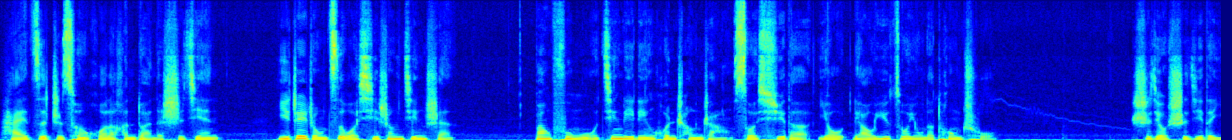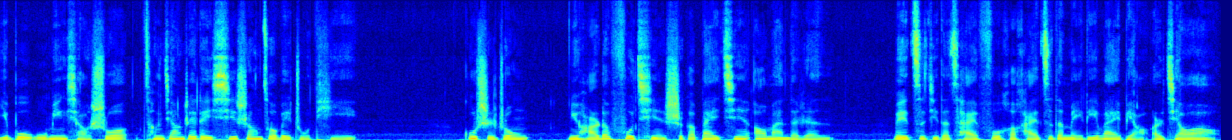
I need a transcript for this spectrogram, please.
孩子只存活了很短的时间，以这种自我牺牲精神，帮父母经历灵魂成长所需的有疗愈作用的痛楚。十九世纪的一部无名小说曾将这类牺牲作为主题。故事中，女孩的父亲是个拜金傲慢的人。为自己的财富和孩子的美丽外表而骄傲。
